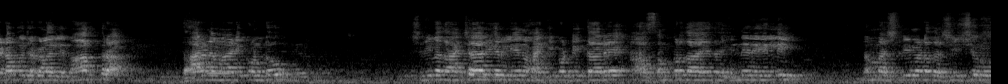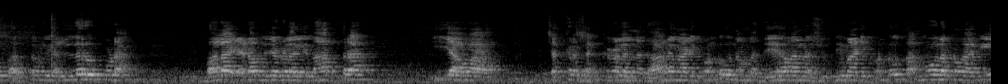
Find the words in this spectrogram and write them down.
ಎಡಭುಜಗಳಲ್ಲಿ ಮಾತ್ರ ಧಾರಣೆ ಮಾಡಿಕೊಂಡು ಶ್ರೀಮದ್ ಆಚಾರ್ಯರು ಏನು ಹಾಕಿಕೊಟ್ಟಿದ್ದಾರೆ, ಆ ಸಂಪ್ರದಾಯದ ಹಿನ್ನೆಲೆಯಲ್ಲಿ ನಮ್ಮ ಶ್ರೀಮಠದ ಶಿಷ್ಯರು, ಭಕ್ತರು ಎಲ್ಲರೂ ಕೂಡ ಬಲ ಎಡಭುಜಗಳಲ್ಲಿ ಮಾತ್ರ ಈ ಯಾವ ಚಕ್ರ ಶಂಖಗಳನ್ನು ಧಾರಣೆ ಮಾಡಿಕೊಂಡು, ನಮ್ಮ ದೇಹವನ್ನು ಶುದ್ಧಿ ಮಾಡಿಕೊಂಡು, ತನ್ಮೂಲಕವಾಗಿ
